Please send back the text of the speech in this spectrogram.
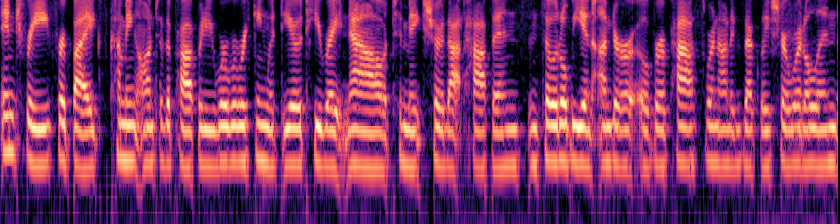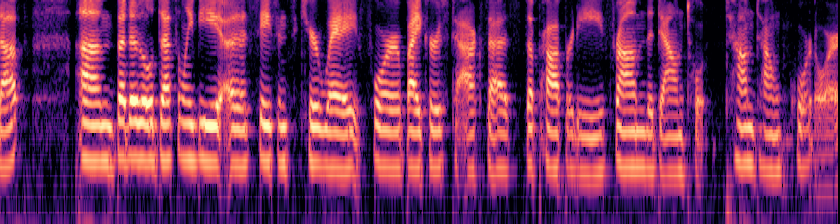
entry for bikes coming onto the property. We're working with DOT right now to make sure that happens. And so it'll be an under or overpass. We're not exactly sure where it'll end up. Um, but it'll definitely be a safe and secure way for bikers to access the property from the downtown downtown corridor.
